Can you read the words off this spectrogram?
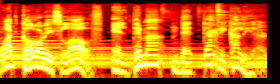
What Color is Love, el tema de Terry Callier.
